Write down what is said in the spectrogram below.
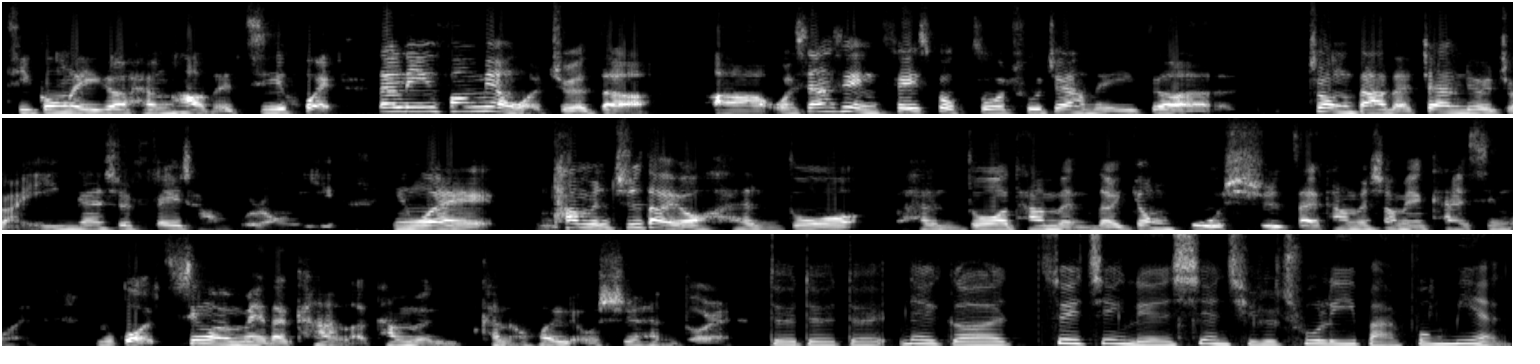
提供了一个很好的机会，但另一方面我觉得啊，我相信 Facebook 做出这样的一个重大的战略转移应该是非常不容易，因为他们知道有很多很多他们的用户是在他们上面看新闻。如果新闻没得看了，他们可能会流失很多人。对对对，那个最近连线其实出了一版封面，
